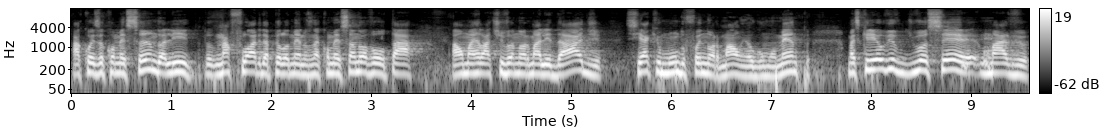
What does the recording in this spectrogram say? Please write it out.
a coisa começando ali, na Flórida pelo menos, né, começando a voltar a uma relativa normalidade, se é que o mundo foi normal em algum momento. Mas queria ouvir de você, Marvel,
